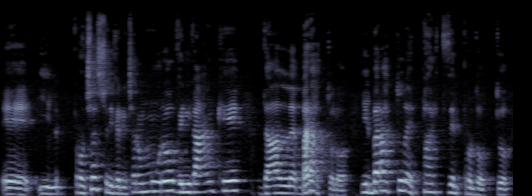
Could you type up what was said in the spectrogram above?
eh, il processo di verniciare un muro veniva anche dal barattolo. Il barattolo è parte del prodotto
